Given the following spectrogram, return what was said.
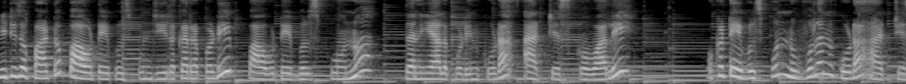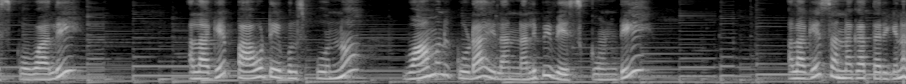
వీటితో పాటు పావు టేబుల్ స్పూన్ జీలకర్ర పొడి పావు టేబుల్ స్పూను ధనియాల పొడిని కూడా యాడ్ చేసుకోవాలి. ఒక టేబుల్ స్పూన్ నువ్వులను కూడా యాడ్ చేసుకోవాలి. అలాగే పావు టేబుల్ స్పూన్ను వామును కూడా ఇలా నలిపి వేసుకోండి. అలాగే సన్నగా తరిగిన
